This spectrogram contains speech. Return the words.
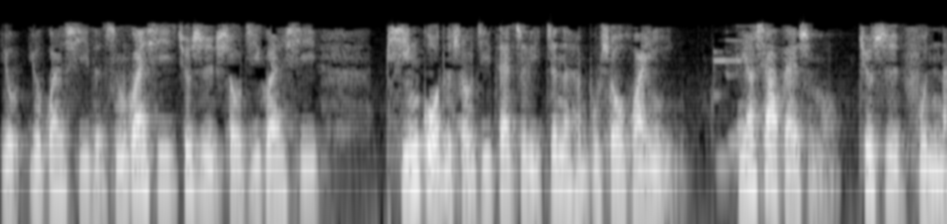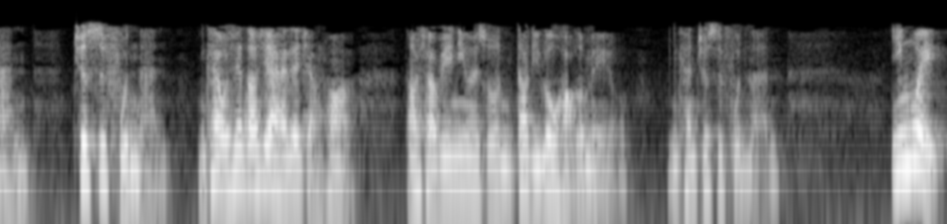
有有关系的。什么关系？就是手机关系。苹果的手机在这里真的很不受欢迎。你要下载什么？就是腐男，就是腐男。你看我现在到现在还在讲话，然后小编一定会说你到底录好了没有？你看就是腐男，因为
